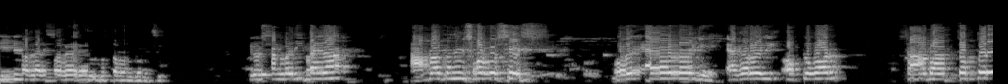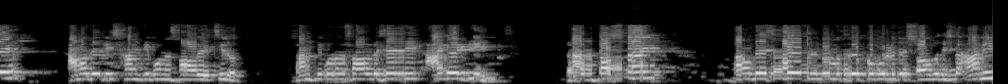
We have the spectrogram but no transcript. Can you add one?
বিভিন্ন আকারে সরকারের উপস্থাপন করেছি। প্রিয় সাংবাদিক ভাইরা জানেন সর্বশেষ এগারো তারিখে, এগারোই অক্টোবর শাহবাগ চত্বরে আমাদের একটি শান্তিপূর্ণ সমাবেশ ছিল। শান্তিপূর্ণ সমাবেশের আগের দিন রাত দশটায় বাংলাদেশ সভাপতি ছিল আমি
